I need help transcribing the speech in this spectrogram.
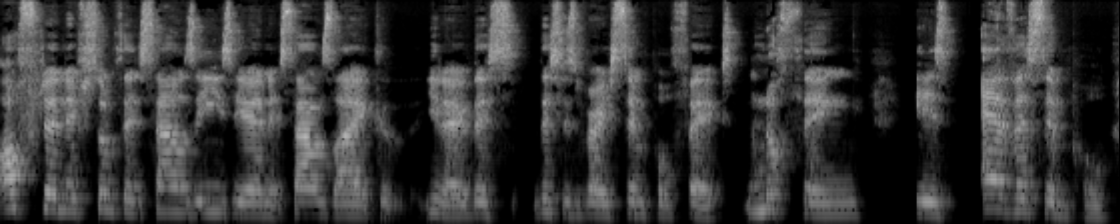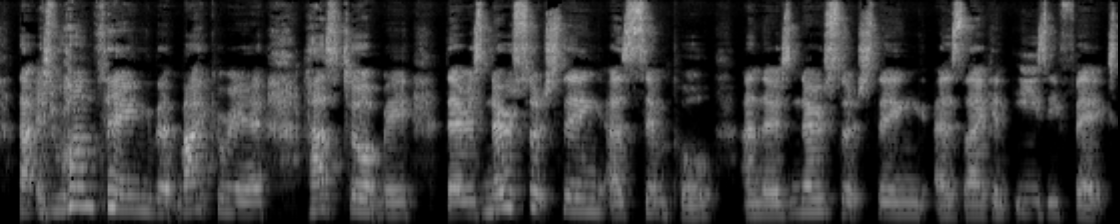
often if something sounds easier and it sounds like you know this this is a very simple fix, nothing is ever simple. That is one thing that my career has taught me. There is no such thing as simple, and there's no such thing as like an easy fix.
